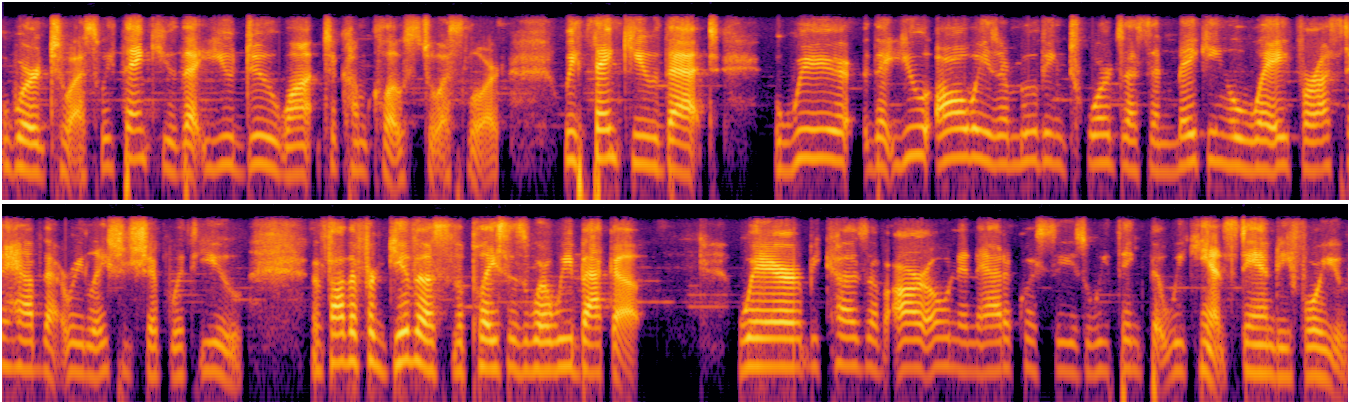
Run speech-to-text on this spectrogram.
word to us. We thank you that you do want to come close to us, Lord. We thank you that we're that you always are moving towards us and making a way for us to have that relationship with you. And Father, forgive us the places where we back up where because of our own inadequacies, we think that we can't stand before you.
